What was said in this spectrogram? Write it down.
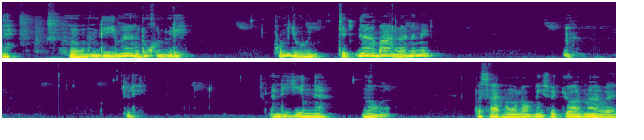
เนี่ย หูมันดีมากทุกคนดูดิ ผมอยู่จิตหน้าบ้านแล้วนะเนี่ยดูดิ มันได้ยินนะเนาะประสาทหูเนาะนี่สุดยอดมากเลย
